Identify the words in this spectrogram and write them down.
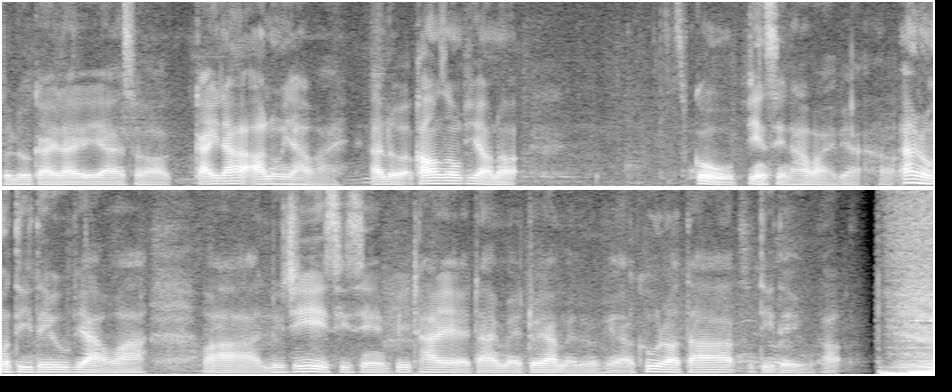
ဘယ်လိုဂိုင်တာရေးရဆိုတော့ဂိုင်တာအားလုံးရပါတယ်အဲ့လိုအကောင်းဆုံးဖြစ်အောင်တော့ကိုယ်ပြင်ဆင်ထားပါတယ်ဗျဟုတ်အဲ့တော့မတည်သေးဘူးဗျဟွာဟွာလူကြီးကြီးစီစဉ်ပေးထားတဲ့အတိုင်းပဲတွေ့ရမယ်လို့ဗျအခုတော့ဒါမတည်သေးဘူးဟုတ်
